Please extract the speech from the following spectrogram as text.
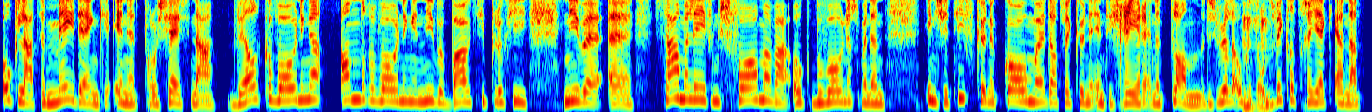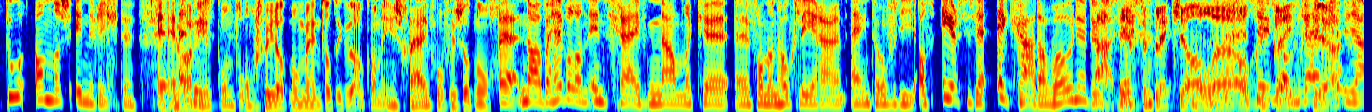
ook laten meedenken in het proces naar welke woningen, andere woningen, nieuwe bouwtypologie, nieuwe eh, samenlevingsvormen, waar ook bewoners met een initiatief kunnen komen dat we kunnen integreren in het plan. Dus we willen ook het ontwikkeltraject er naartoe anders inrichten. En, en En wanneer dus- komt ongeveer dat moment dat ik wel kan inschrijven? Of is dat nog... Eh, nou, we hebben al een inschrijving, namelijk eh, van een hoogleraar in Eindhoven, die als eerste zei: Ik ga daar wonen. Dus, ah, die heeft zijn plekje al, uh, al heeft al Ja? ja.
